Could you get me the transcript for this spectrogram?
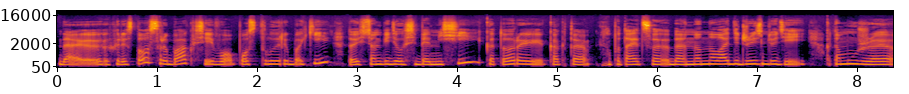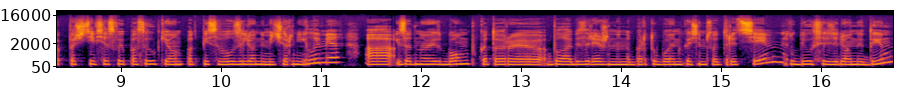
да, Христос, рыбак, все его апостолы рыбаки, то есть он видел себя мессией, который как-то пытается да, на- наладить жизнь людей. К тому же почти все свои посылки он подписывал зелеными чернилами, а из одной из бомб, которая была обезврежена на борту Боинга 737, убился зеленый дым,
